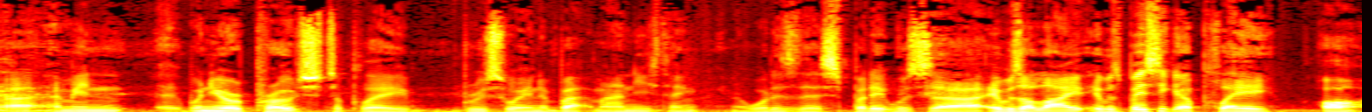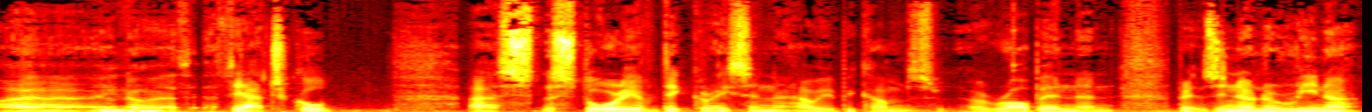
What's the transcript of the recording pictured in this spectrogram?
Uh, uh, I mean, when you're approached to play Bruce Wayne and Batman, you think, you know, what is this? But it was, uh, it was a live. It was basically a play, uh, uh, you know, a, a theatrical uh, the story of Dick Grayson and how he becomes a Robin, and but it was in an arena.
